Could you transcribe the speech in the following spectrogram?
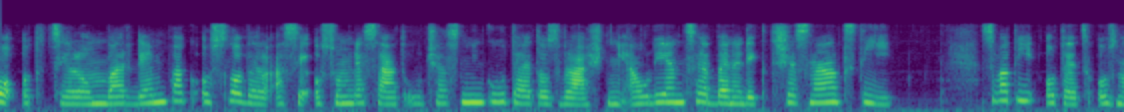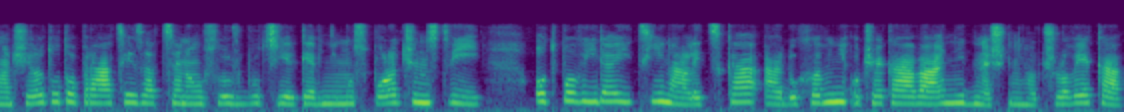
Po otci Lombardem pak oslovil asi 80 účastníků této zvláštní audience Benedikt XVI. Svatý otec označil tuto práci za cenou službu církevnímu společenství, odpovídající na lidská a duchovní očekávání dnešního člověka.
